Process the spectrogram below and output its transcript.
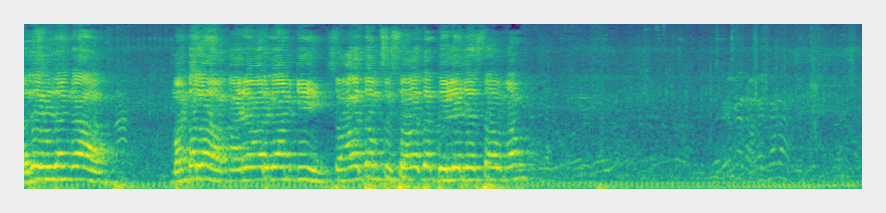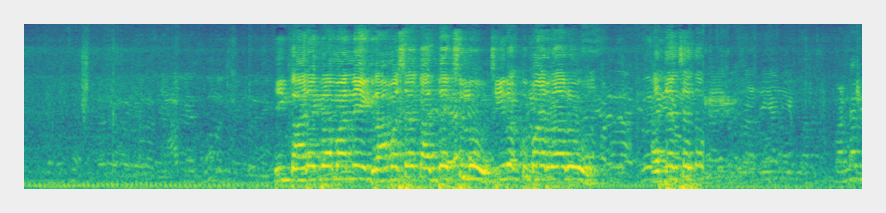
అదేవిధంగా మండల కార్యవర్గానికి స్వాగతం సుస్వాగతం తెలియజేస్తా ఉన్నాం. ఈ కార్యక్రమాన్ని గ్రామ శాఖ అధ్యక్షులు చీర కుమార్ గారు అధ్యక్షత మండల్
